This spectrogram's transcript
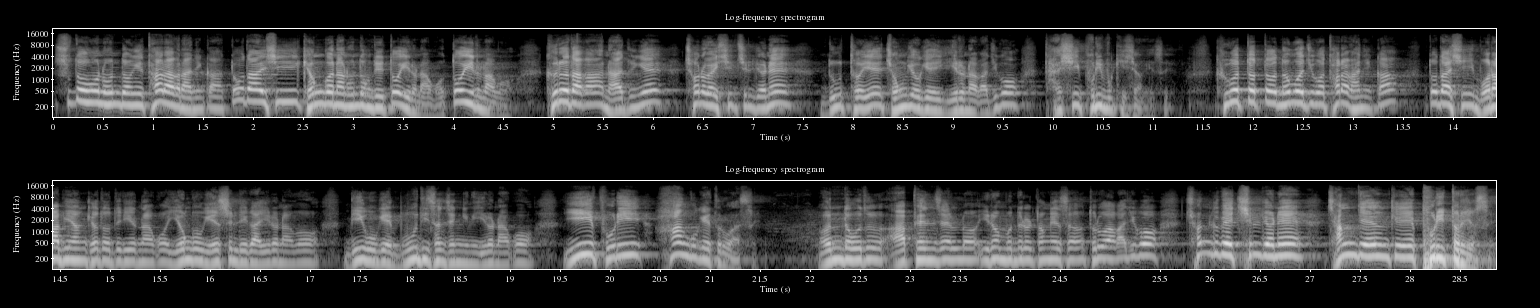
수도원 운동이 타락을 하니까 또다시 경건한 운동들이 또 일어나고 또 일어나고 그러다가 나중에 1517년에 루터의 종교개혁이 일어나가지고 다시 불이 붙기 시작했어요. 그것도 또 넘어지고 타락하니까 또다시 모라비안 교도들이 일어나고 영국 웨슬리가 일어나고 미국의 무디 선생님이 일어나고 이 불이 한국에 들어왔어요. 언더우드, 아펜젤러 이런 분들을 통해서 들어와 가지고 1907년에 장대현 교회에 불이 떨어졌어요.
